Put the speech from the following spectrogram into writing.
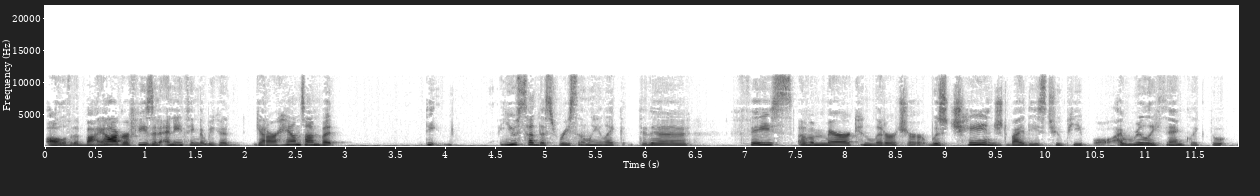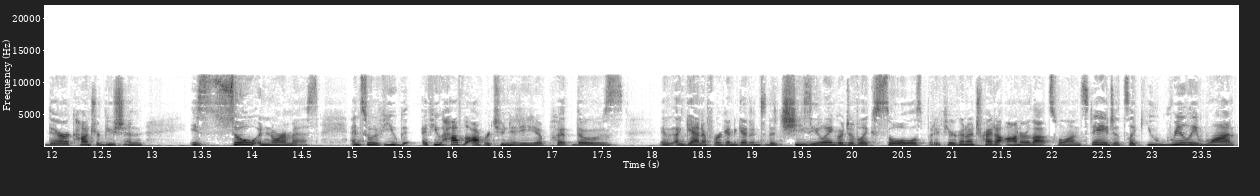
all of the biographies and anything that we could get our hands on. But the, you said this recently, like the face of American literature was changed by these two people. I really think like the, their contribution is so enormous. And so if you if you have the opportunity to put those again, if we're going to get into the cheesy language of like souls, but if you're going to try to honor that soul on stage, it's like you really want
